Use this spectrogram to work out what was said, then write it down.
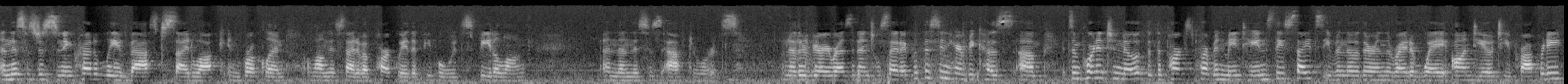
And this was just an incredibly vast sidewalk in Brooklyn along the side of a parkway that people would speed along. And then this is afterwards. Another very residential site. I put this in here because um, it's important to note that the Parks Department maintains these sites even though they're in the right of way on DOT property.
